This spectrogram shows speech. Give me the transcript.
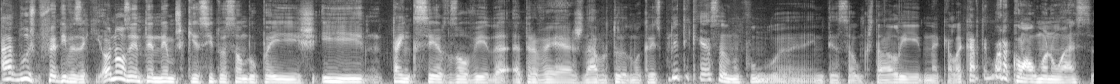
Há duas perspectivas aqui. Ou nós entendemos que a situação do país e tem que ser resolvida através da abertura de uma crise política, essa, no fundo, a intenção que está ali naquela carta, embora com alguma nuance,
